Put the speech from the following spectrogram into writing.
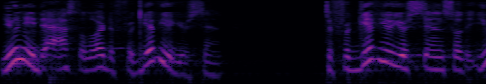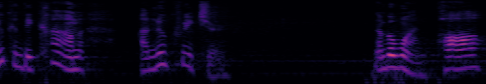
you need to ask the Lord to forgive you your sin. To forgive you your sin so that you can become a new creature Number one, Paul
